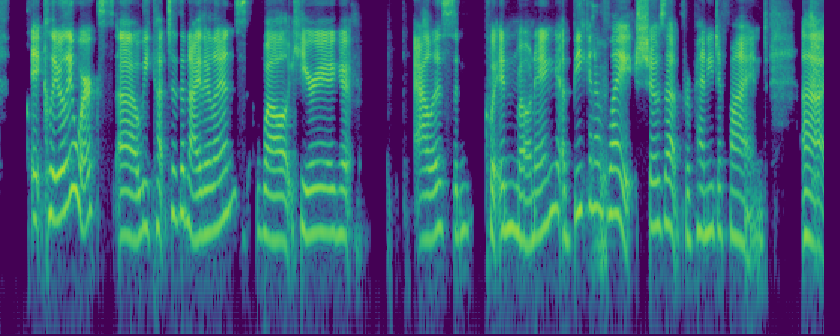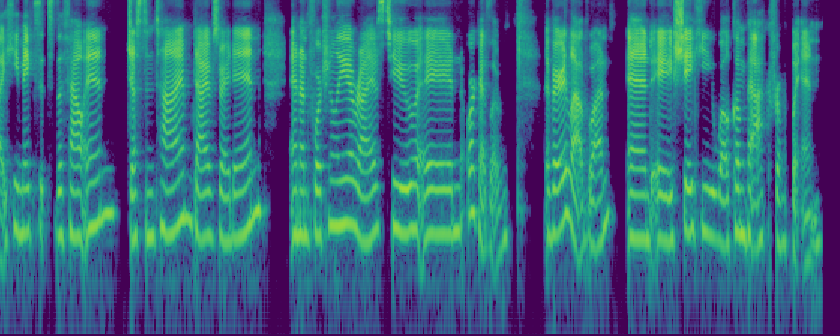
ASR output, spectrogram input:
it clearly works. Uh we cut to the Neitherlands while hearing Alice and Quentin moaning. A beacon of light shows up for Penny to find. Uh, he makes it to the fountain just in time, dives right in, and unfortunately arrives to an orgasm, a very loud one, and a shaky welcome back from Quentin.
